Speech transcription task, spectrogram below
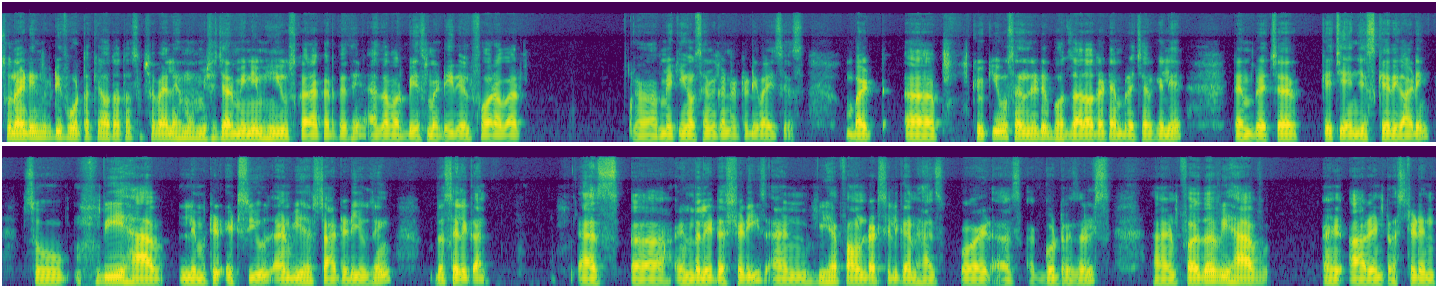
So nineteen fifty four तक क्या होता था, सबसे पहले हम हमेशा जर्मीनियम ही यूज़ करा करते थे as our base material for our making of semiconductor devices but क्योंकि वो सेंसिटिव बहुत ज़्यादा होता है टेम्परेचर के लिए टेम्परेचर के चेंजेस के regarding so we have limited its use and we have started using the silicon as in the latest studies and we have found silicon has provide us good result and further we have uh, are interested in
